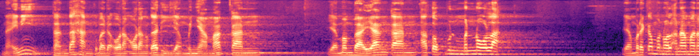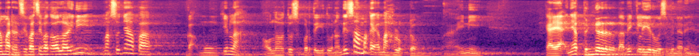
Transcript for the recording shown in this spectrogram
Nah, ini bantahan kepada orang-orang tadi yang menyamakan ya membayangkan ataupun menolak yang mereka menolak nama-nama dan sifat-sifat Allah ini maksudnya apa? Gak mungkin lah Allah itu seperti itu nanti sama kayak makhluk dong. Nah ini kayaknya benar tapi keliru sebenarnya.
